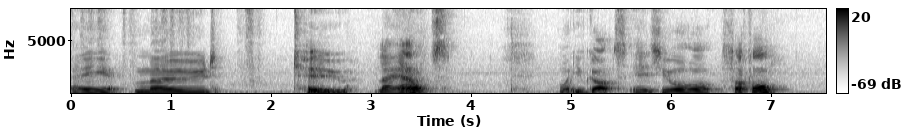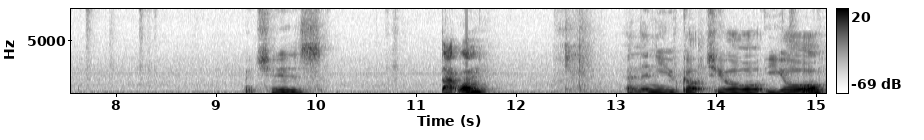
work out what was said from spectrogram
a mode 2 layout. what you've got is your throttle, which is that one and then you've got your yaw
